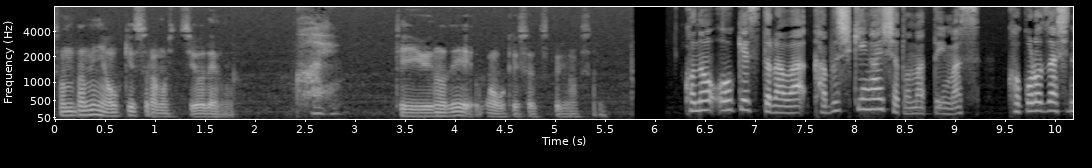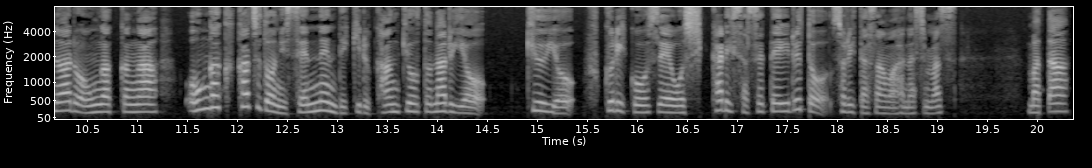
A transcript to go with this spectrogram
そのためにはオーケストラも必要だよね。はい。っていうので、まあ、オーケストラ作りましたね。このオーケストラは株式会社となっています。志のある音楽家が音楽活動に専念できる環境となるよう、給与、福利厚生をしっかりさせていると反田さんは話します。また、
